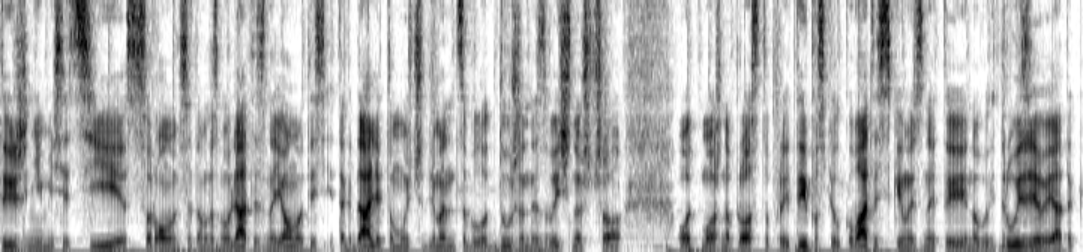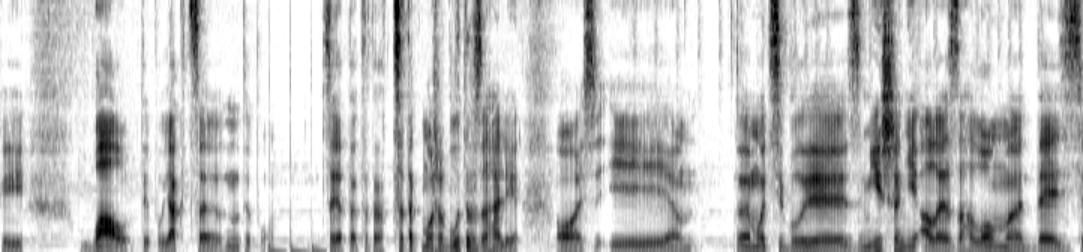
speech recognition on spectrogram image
тижні, місяці соромився там розмовляти, знайомитись і так далі, тому що для мене це було дуже незвично, що от можна просто прийти, поспілкуватись з кимось, знайти нових друзів. Я такий вау, типу, як це, ну, типу, це це, це, це так може бути взагалі. Ось. І ем, то емоції були змішані, але загалом десь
